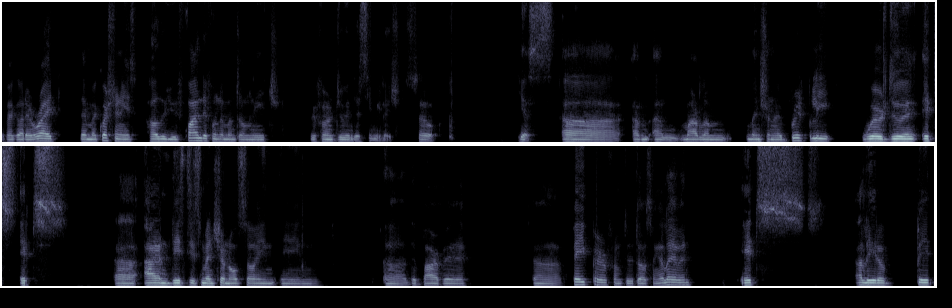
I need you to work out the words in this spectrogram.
If I got it right, then my question is, how do you find the fundamental niche before doing the simulation? So yes, uh, and, and Marlon mentioned it briefly, we're doing, it's, it's, uh, and this is mentioned also in, in uh, the Barve uh, paper from 2011. It's a little bit,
